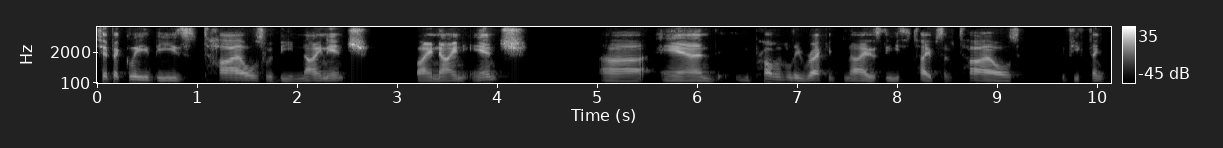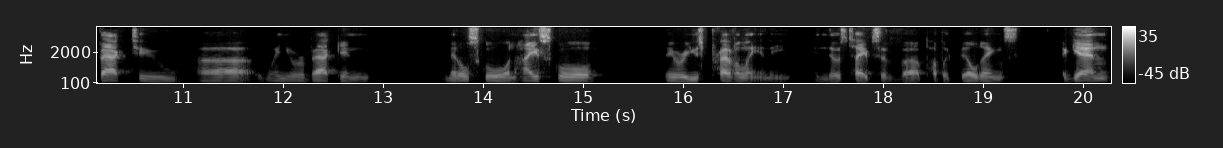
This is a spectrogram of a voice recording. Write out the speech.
Typically, these tiles would be nine inch by nine inch. Uh, and you probably recognize these types of tiles if you think back to uh, when you were back in middle school and high school, they were used prevalently in the in those types of uh, public buildings. Again,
